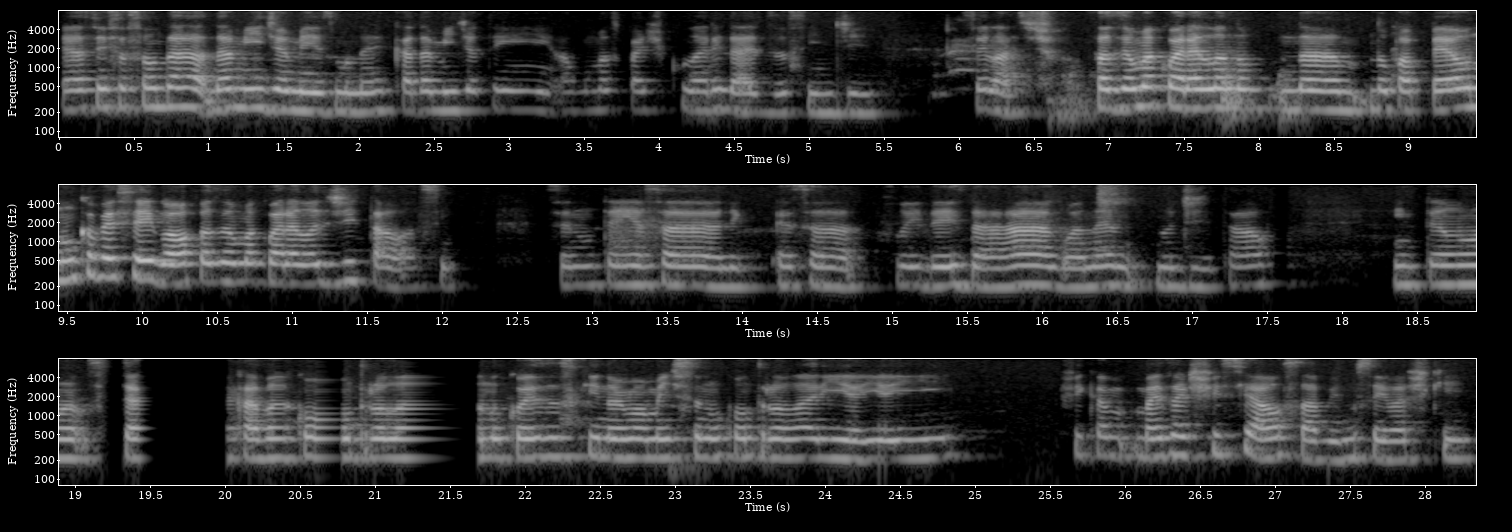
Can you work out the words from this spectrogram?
é a sensação da, da mídia mesmo, né? Cada mídia tem algumas particularidades, assim, de, sei lá, fazer uma aquarela no, na, no papel nunca vai ser igual fazer uma aquarela digital, assim. Você não tem essa, essa fluidez da água, né, no digital. Então, você acaba controlando coisas que normalmente você não controlaria. E aí fica mais artificial, sabe? Não sei, eu acho que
